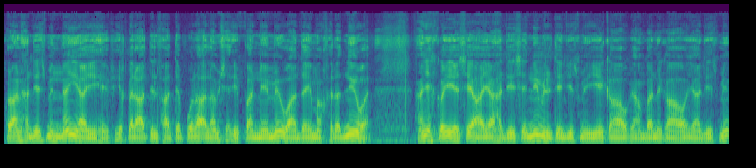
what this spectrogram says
قرآن حدیث میں نہیں آئی ہے۔ پھر قرآت الفاتح پورا علام شریف پڑھنے میں وعدہ مغفرت نہیں ہوا۔ ہے ہاں جی کوئی ایسے آیا، حدیث نہیں ملتے جس میں یہ کہا ہو پیامبر نے کہا ہو، یا حدیث میں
